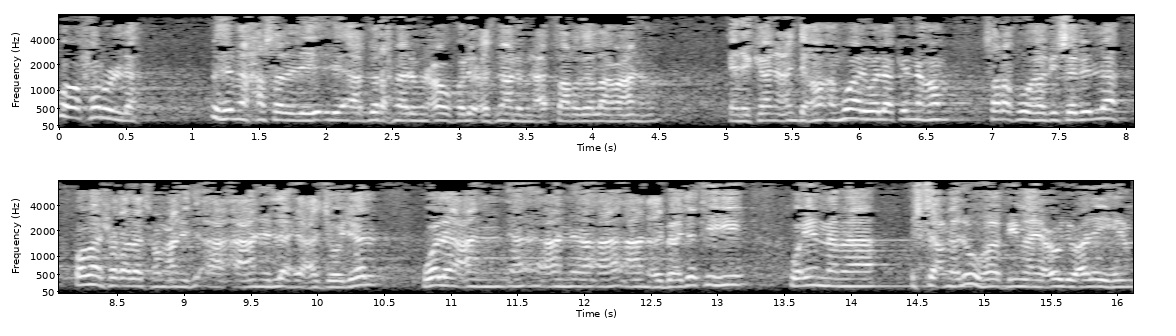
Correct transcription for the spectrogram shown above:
فهو خير له. مثل ما حصل لعبد الرحمن بن عوف ولعثمان بن عفان رضي الله عنهم. يعني كان عندهم أموال ولكنهم صرفوها في سبيل الله وما شغلتهم عن عن الله عز وجل ولا عن عن عن عبادته وإنما استعملوها فيما يعود عليهم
